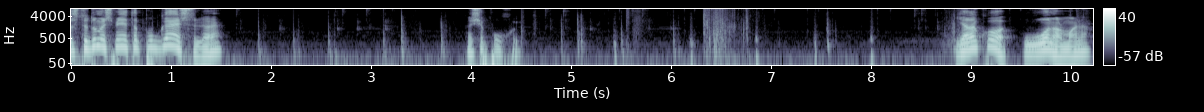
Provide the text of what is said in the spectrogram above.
Слушай, ты думаешь, меня это пугает, что ли, а? Вообще похуй. Я такой, о, нормально.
